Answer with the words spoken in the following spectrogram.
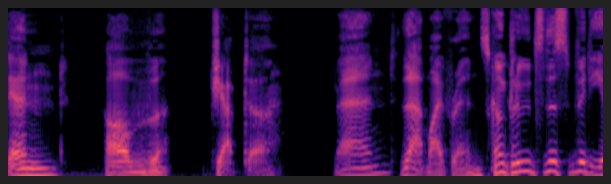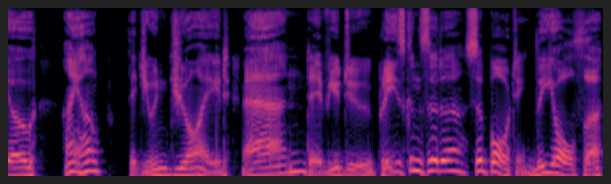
End of chapter. And that, my friends, concludes this video. I hope that you enjoyed, and if you do, please consider supporting the author,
